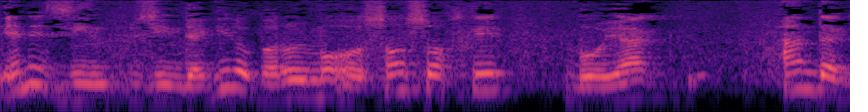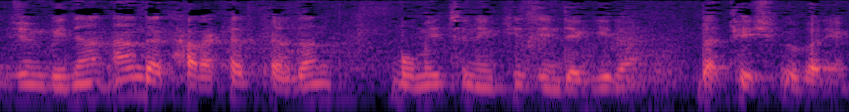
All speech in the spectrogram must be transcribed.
ماه یا که 6 ماه 20 میلیون صرف می‌کنیم در این روی زمین یعنی زندگی رو برای ما آسان ساخت که با یک اندک جنبیدن اندک حرکت کردن ما می‌تونیم که زندگی را به پیش ببریم.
